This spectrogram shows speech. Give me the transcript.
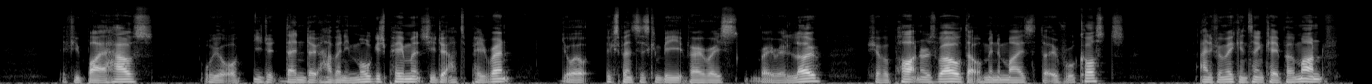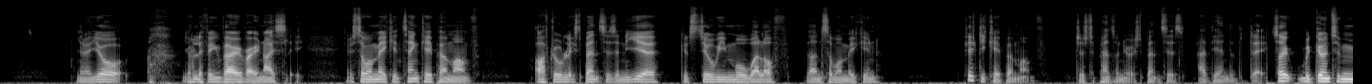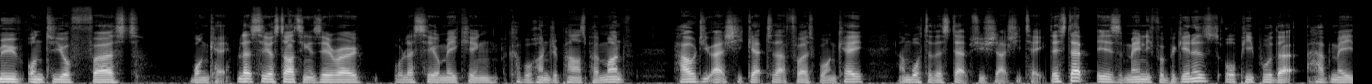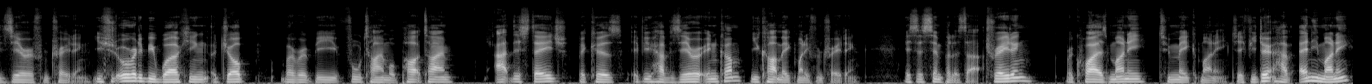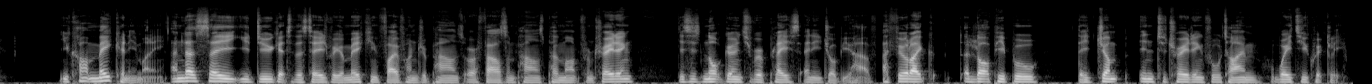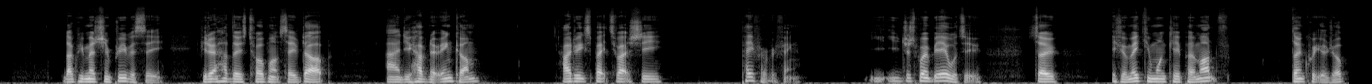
If you buy a house or you you then don't have any mortgage payments, you don't have to pay rent, your expenses can be very, very, very, very low if you have a partner as well, that will minimize the overall costs. And if you're making 10k per month, you know you're you're living very very nicely. You know, someone making 10k per month after all expenses in a year could still be more well off than someone making 50k per month. It just depends on your expenses at the end of the day. So we're going to move on to your first 1k. Let's say you're starting at zero, or let's say you're making a couple hundred pounds per month. How do you actually get to that first 1k? and what are the steps you should actually take. This step is mainly for beginners or people that have made zero from trading. You should already be working a job, whether it be full time or part time, at this stage because if you have zero income, you can't make money from trading. It's as simple as that. Trading requires money to make money. So if you don't have any money, you can't make any money. And let's say you do get to the stage where you're making £500 or £1,000 per month from trading. This is not going to replace any job you have. I feel like a lot of people they jump into trading full time way too quickly. Like we mentioned previously, if you don't have those 12 months saved up and you have no income, how do you expect to actually pay for everything? You, just won't be able to. So if you're making 1k per month, don't quit your job.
